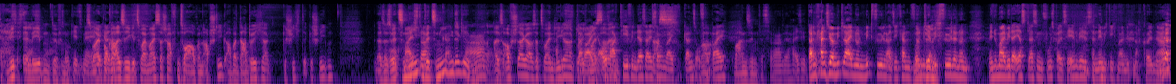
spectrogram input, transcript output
das miterleben das, ja. dürfen. So zwei ähnlich. Also Pokalsiege, zwei Meisterschaften, zwar auch ein Abstieg, aber dadurch ja Geschichte geschrieben. Also es wird es nie, wird's nie wieder geben. Klar, Als Aufsteiger aus der zweiten Liga ich, gleich da war Meister ich auch werden. aktiv in der Saison, das war ich ganz oft dabei. Wahnsinn. Das war der heiße. Dann kannst du ja mitleiden und mitfühlen. Also ich kann voll Natürlich. mit dir mitfühlen und wenn du mal wieder erstklassigen Fußball sehen willst, dann nehme ich dich mal mit nach Köln. Ja? ja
